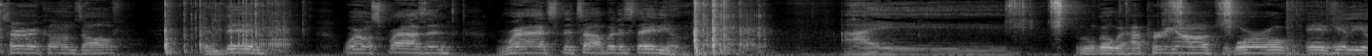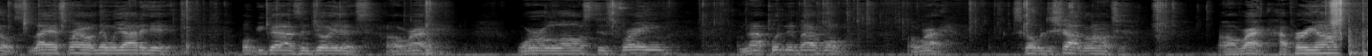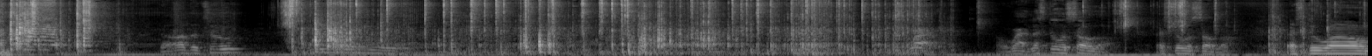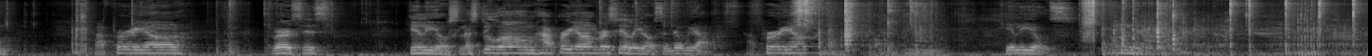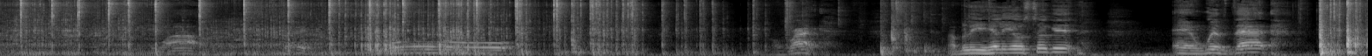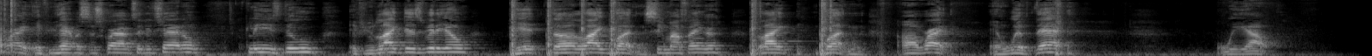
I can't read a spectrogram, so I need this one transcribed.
turn comes off, and then World Spryzen rides the top of the stadium. I we're gonna go with Hyperion, World, and Helios. Last round, then we out of here. Hope you guys enjoy this. All right. World lost his frame. I'm not putting it back on. All right. Let's go with the shock launcher. All right, Hyperion. The other two. All right, all right. Let's do a solo. Let's do a solo. Let's do um Hyperion versus Helios. Let's do um Hyperion versus Helios, and then we out. Hyperion, Helios. Mm. Wow. Great. Oh. All right. I believe Helios took it. And with that, right, if you haven't subscribed to the channel, please do. If you like this video, hit the like button. See my finger? Like button. All right. And with that, we out.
